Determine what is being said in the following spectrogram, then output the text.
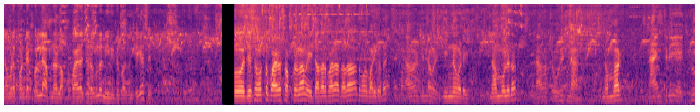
নাম্বারে কন্ট্যাক্ট করলে আপনারা লক্কা পায়রা জোড়াগুলো নিয়ে নিতে পারবেন, ঠিক আছে? তো যে সমস্ত পায়রা শখ করলাম এই দাদার পায়রা। দাদা তোমার বাড়ি কোথায়? আমার বিন্নগরী। বিন্নগরে। নাম বলে দাও। নাম হচ্ছে Abhik Nag. Number? Nine three eight two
